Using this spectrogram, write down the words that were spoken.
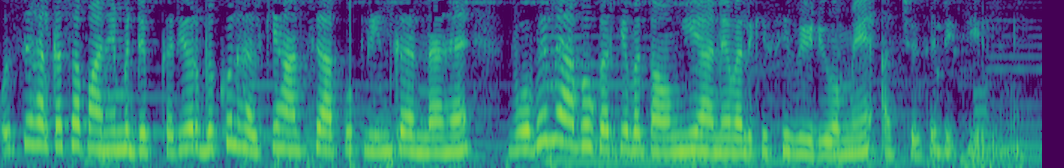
उससे हल्का सा पानी में डिप करिए और बिल्कुल हल्के हाथ से आपको क्लीन करना है। वो भी मैं आपको करके बताऊँगी आने वाले किसी वीडियो में अच्छे से डिटेल में।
